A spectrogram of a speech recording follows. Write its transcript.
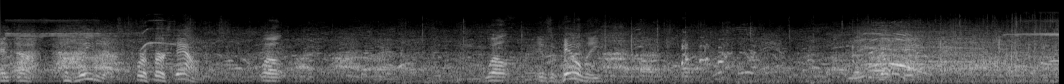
And uh, completed it for a first down. Well, well, it was a penalty. Graham Smith's pass. Um, They got to stretch the field, so. Tell you what, they were. if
